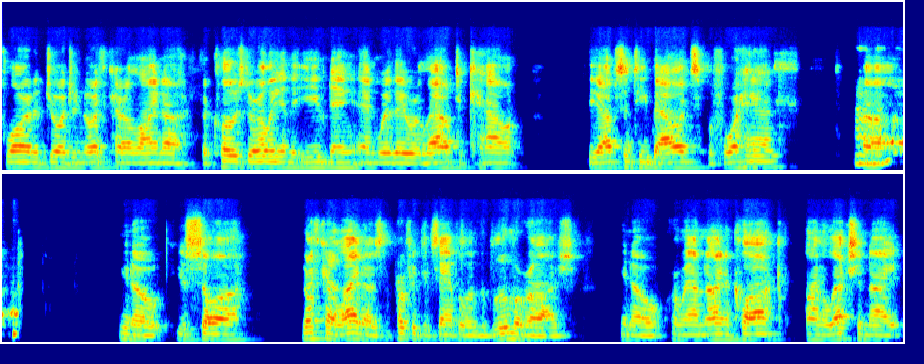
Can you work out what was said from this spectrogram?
Florida, Georgia, North Carolina that closed early in the evening and where they were allowed to count the absentee ballots beforehand. Mm-hmm. Uh, you know, you saw North Carolina is the perfect example of the blue mirage. You know, around nine o'clock on election night,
